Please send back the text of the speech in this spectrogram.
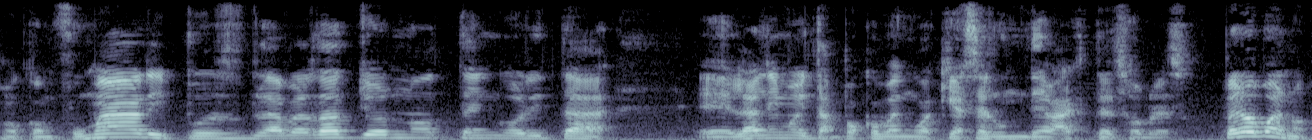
o con fumar y pues la verdad yo no tengo ahorita el ánimo y tampoco vengo aquí a hacer un debate sobre eso. Pero bueno,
